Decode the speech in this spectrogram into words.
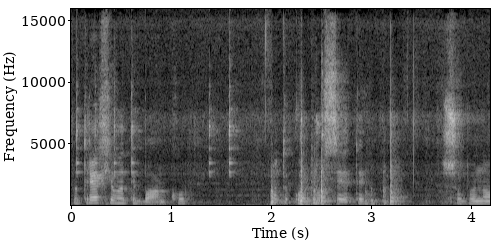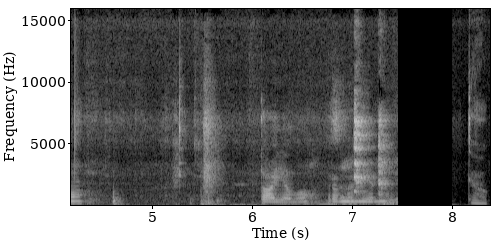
потряхувати банку. Ну, тако трусити, щоб воно таяло равномірно. Так,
